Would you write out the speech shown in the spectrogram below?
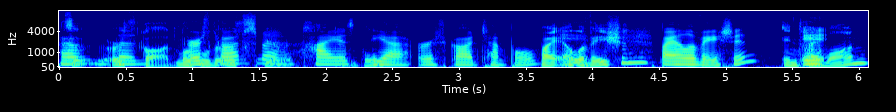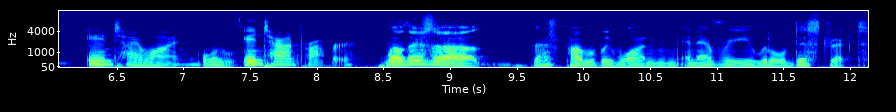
It's uh, an earth god, local god? earth spirit. highest, temple. yeah, earth god temple By in- elevation By elevation in Taiwan? in Taiwan, Oh. in Taiwan proper. Well, there's a there's probably one in every little district.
